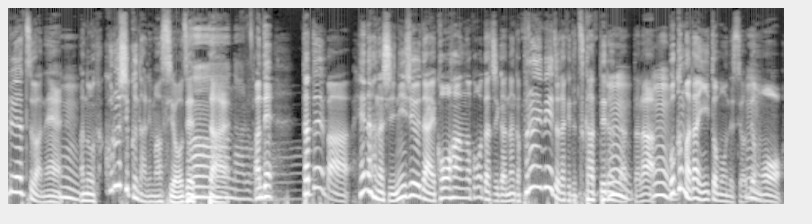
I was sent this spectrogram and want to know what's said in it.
るやつはね、うんあの、苦しくなりますよ、絶対。あで、例えば、変な話、20代後半の子たちがなんかプライベートだけで使ってるんだったら、うんうん僕まだいいと思うんですよ。うんでも、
